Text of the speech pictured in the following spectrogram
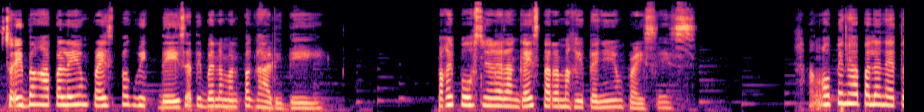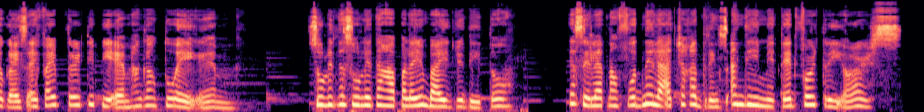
So iba nga pala yung price pag weekdays at iba naman pag holiday. Pakipost nyo na lang guys para makita nyo yung prices. Ang open nga pala neto guys ay 5.30pm hanggang 2am. Sulit na sulit na nga pala yung bayad nyo dito. Kasi lahat ng food nila at saka drinks unlimited for 3 hours.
